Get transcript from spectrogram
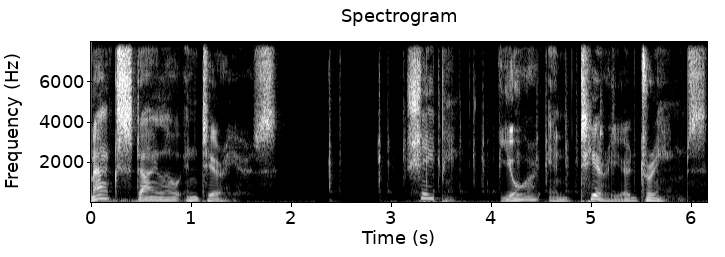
Max Stylo Interiors. Shaping your interior dreams.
